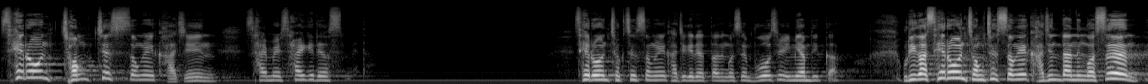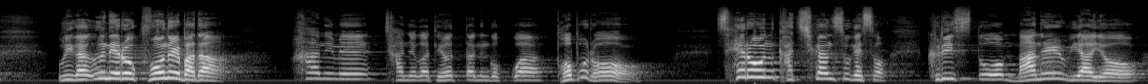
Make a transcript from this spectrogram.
새로운 정체성을 가진 삶을 살게 되었습니다. 새로운 정체성을 가지게 되었다는 것은 무엇을 의미합니까? 우리가 새로운 정체성을 가진다는 것은 우리가 은혜로 구원을 받아 하나님의 자녀가 되었다는 것과 더불어 새로운 가치관 속에서 그리스도만을 위하여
